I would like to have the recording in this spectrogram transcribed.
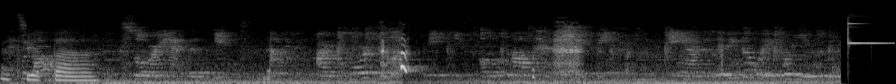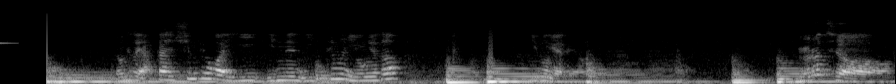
미치겠다. 여기서 약간 쉼표가 이, 있는 이 틈을 이용해서 이동해야 돼요. 그렇죠.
